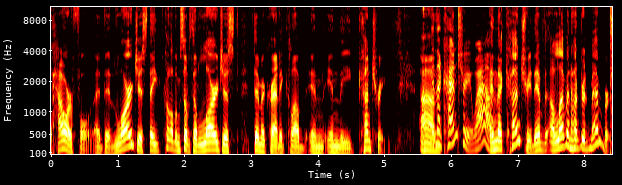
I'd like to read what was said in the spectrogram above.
powerful, uh, the largest. They call themselves the largest Democratic club in in the country. Um, in the country, wow. In the country, they have 1,100 members.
